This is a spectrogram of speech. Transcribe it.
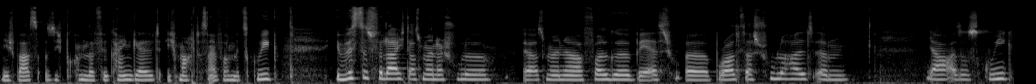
nee, Spaß, also ich bekomme dafür kein Geld. Ich mache das einfach mit Squeak. Ihr wisst es vielleicht aus meiner Schule, äh, aus meiner Folge BS äh, Brawl Stars Schule halt. Ähm, ja, also Squeak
